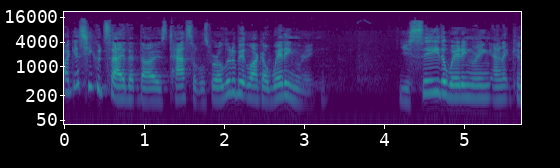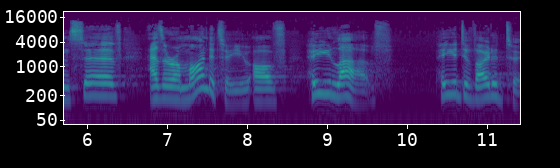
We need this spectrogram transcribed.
I guess you could say that those tassels were a little bit like a wedding ring. You see the wedding ring, and it can serve as a reminder to you of who you love who you're devoted to,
